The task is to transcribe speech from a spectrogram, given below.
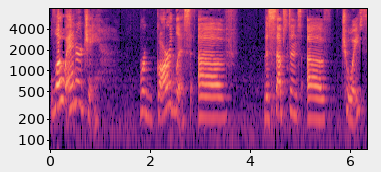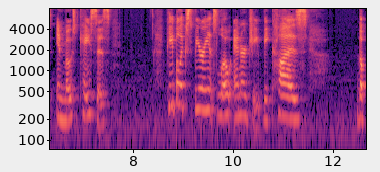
Low energy, regardless of the substance of choice in most cases, people experience low energy because the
